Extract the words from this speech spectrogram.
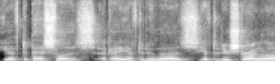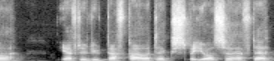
you have to pass laws. Okay, you have to do laws. You have to do strong law. You have to do tough politics, but you also have to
